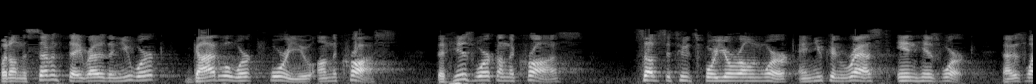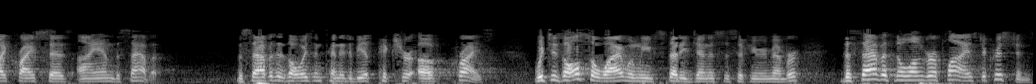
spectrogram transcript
but on the seventh day, rather than you work, God will work for you on the cross. That His work on the cross substitutes for your own work, and you can rest in His work. That is why Christ says, I am the Sabbath. The Sabbath is always intended to be a picture of Christ. Which is also why, when we study Genesis, if you remember, the Sabbath no longer applies to Christians.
